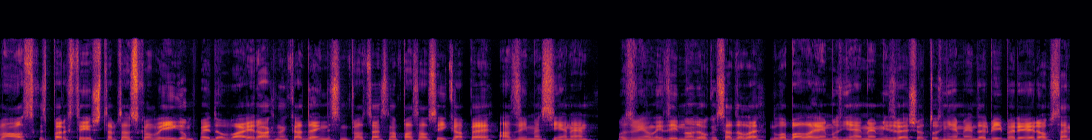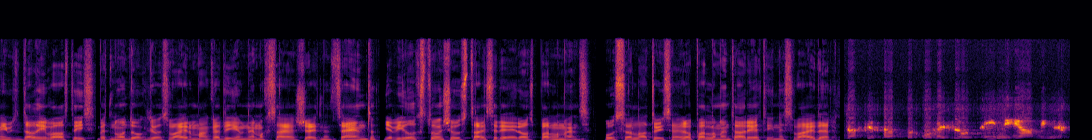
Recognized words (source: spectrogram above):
Valsts, kas parakstījušas starptautisko līgumu, veido vairāk nekā 90% no pasaules IKP, atzīmē CNN. Uz vienlīdzību nodokļu sadalē globālajiem uzņēmējiem izvēršot uzņēmēju darbību arī Eiropas Savienības dalībvalstīs, bet nodokļos vairumā gadījumu nemaksājot šeit ne centu, jau ilgstoši uzstājas arī Eiropas parlaments. Uzsver Latvijas Eiroparlamentārieti Ines Vaider. Tas ir tas, par ko mēs ļoti cīnījāmies.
